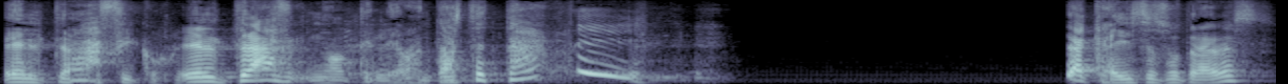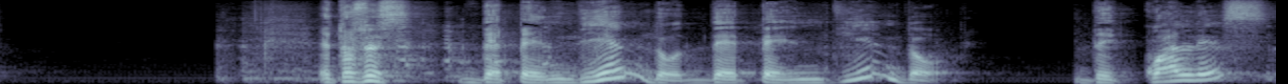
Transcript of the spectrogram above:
El tráfico, el tráfico. No, te levantaste tarde. Ya caíste otra vez. Entonces, dependiendo, dependiendo de cuál es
